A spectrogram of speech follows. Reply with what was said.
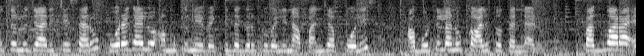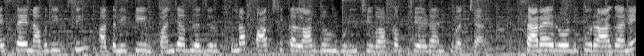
ఉత్తర్వులు జారీ చేశారు. కూరగాయలు అమ్ముకునే వ్యక్తి దగ్గరకు వెళ్ళిన పంజాబ్ పోలీస్ ఆ బుట్టలను కాలితో తన్నాడు. పగ్వారా ఎస్ఐ నవదీప్ సింగ్ అతని టీం పంజాబ్లో జరుగుతున్న పాక్షిక లాక్డౌన్ గురించి వాకప్ చేయడానికి వచ్చారు. సారాయి రోడ్డుకు రాగానే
